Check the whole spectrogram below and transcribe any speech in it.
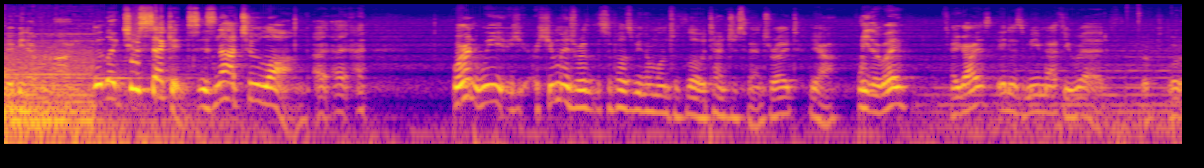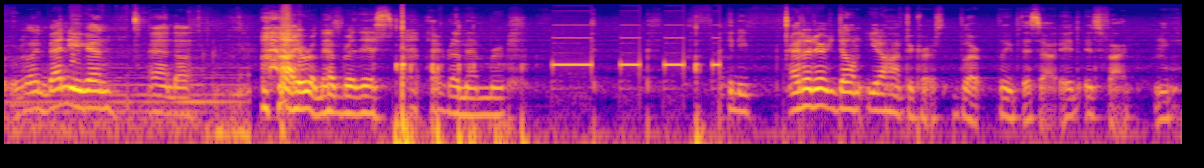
maybe never mind. But like two seconds is not too long. I, I, I weren't we humans were supposed to be the ones with low attention spans, right? Yeah. Either way, hey guys, it is me, Matthew Red. We're, we're playing Bendy again, and uh, I remember this. I remember. Editor, don't you don't have to curse. Blur, bleep this out. It, it's fine. Mm.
